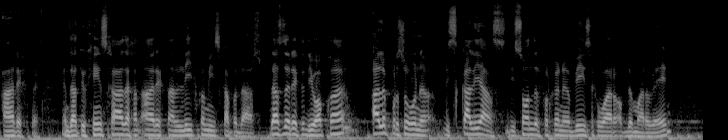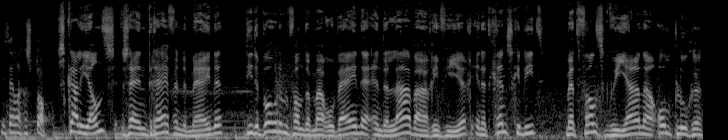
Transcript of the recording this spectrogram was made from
aanrichten, en dat u geen schade gaat aanrichten aan leefgemeenschappen daar. Dat is de richting die opgaan. Alle personen, die scallians, die zonder vergunning bezig waren op de Marouwijn, die zijn al gestopt. Scallians zijn drijvende mijnen die de bodem van de Marowijnen en de Lawa-rivier in het grensgebied met Frans-Guyana omploegen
